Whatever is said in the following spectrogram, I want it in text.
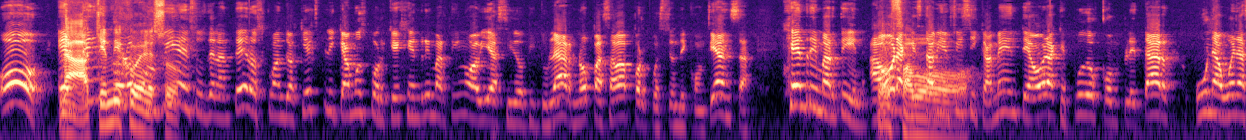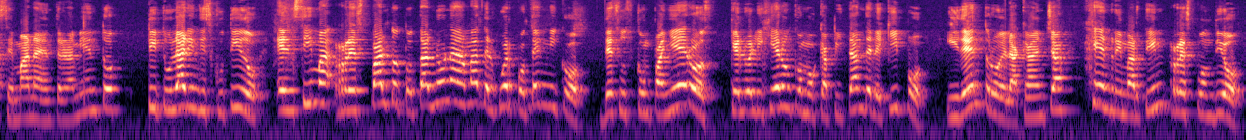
Oh, el Nah, técnico ¿quién dijo no eso? confía en sus delanteros cuando aquí explicamos por qué Henry Martín no había sido titular, no pasaba por cuestión de confianza. Henry Martín, ahora que está bien físicamente, ahora que pudo completar una buena semana de entrenamiento, titular indiscutido. Encima, respaldo total, no nada más del cuerpo técnico, de sus compañeros que lo eligieron como capitán del equipo. Y dentro de la cancha, Henry Martín respondió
